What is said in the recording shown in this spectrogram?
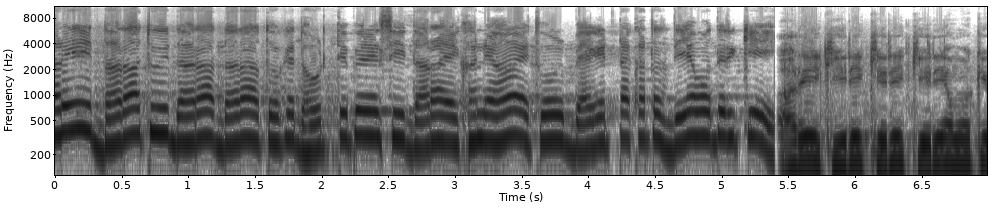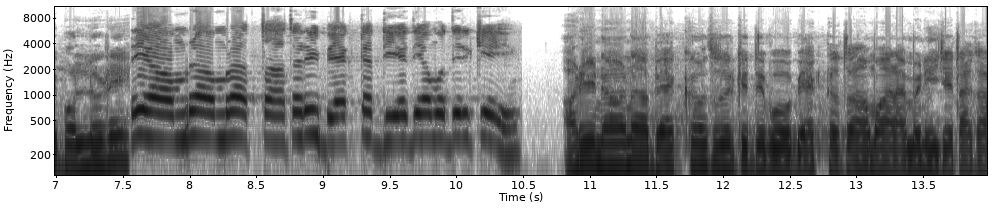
আরে দাঁড়া তুই দাঁড়া দাঁড়া তোকে ধরতে পেরেছি। দাঁড়া এখানে হয় তোর ব্যাগের টাকাটা দে আমাদেরকে। আরে কে রে কে রে কে রে আমাকে বলল রে? এ আমরা আমরা তাড়াতাড়ি ব্যাগটা দিয়ে দে আমাদেরকে। আরে না না ব্যাগ কেন তোদেরকে দেবো? ব্যাগটা তো আমার আমি নিজে টাকা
